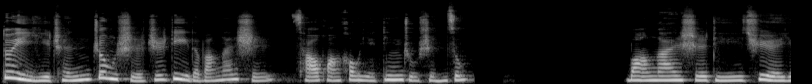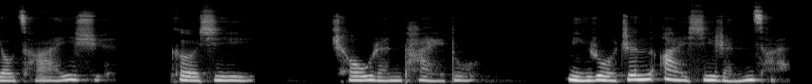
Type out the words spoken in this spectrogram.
对已成众矢之的的王安石，曹皇后也叮嘱神宗。王安石的确有才学，可惜仇人太多。你若真爱惜人才，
